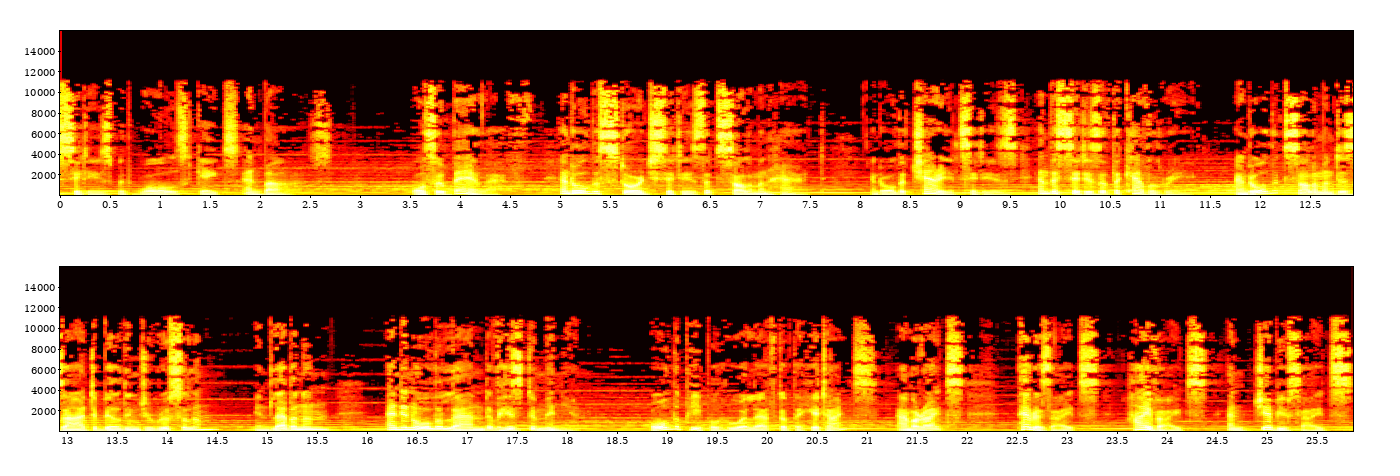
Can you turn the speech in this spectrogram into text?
cities with walls, gates, and bars. Also Baalath, and all the storage cities that Solomon had, and all the chariot cities, and the cities of the cavalry, and all that Solomon desired to build in Jerusalem, in Lebanon, and in all the land of his dominion. All the people who were left of the Hittites, Amorites, Perizzites, Hivites, and Jebusites,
